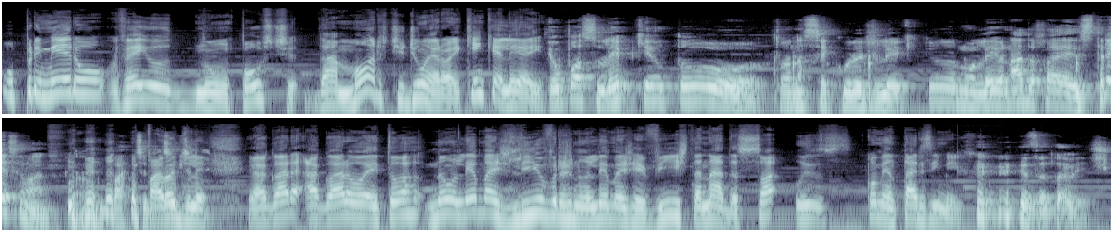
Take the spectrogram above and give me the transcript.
O primeiro veio num post da morte de um herói. Quem quer ler aí? Eu posso ler porque eu tô, tô na secura de ler aqui, que eu não leio nada faz três semanas. Parou de ler. Agora, agora o Heitor não lê mais livros, não lê mais revista, nada. Só os comentários e e-mails. Exatamente.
